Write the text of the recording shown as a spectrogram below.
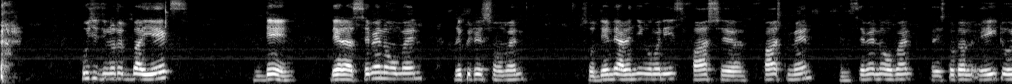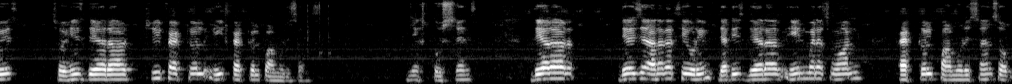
which is denoted by x. Then there are seven women, repeated women. So then the arranging woman is first uh, first man and seven women. There is total eight ways. So hence there are three factorial, eight factorial permutations. Next questions. There are there is another theorem that is there are n minus one factorial permutations of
